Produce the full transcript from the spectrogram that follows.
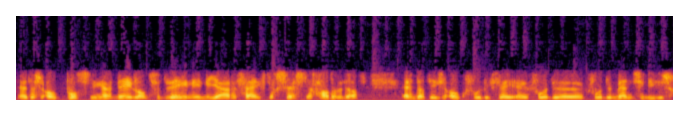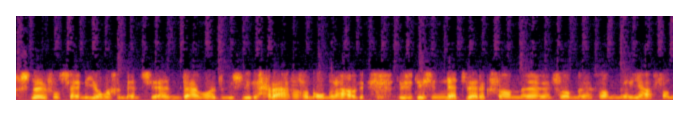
Eh, dat is ook plotseling uit Nederland verdwenen. In de jaren 50, 60 hadden we dat. En dat is ook voor de, eh, voor de, voor de mensen die dus gesneuveld zijn, de jongere mensen. En daar worden dus weer de graven van onderhouden. Dus het is een netwerk van, eh, van, eh, van, eh, ja, van,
